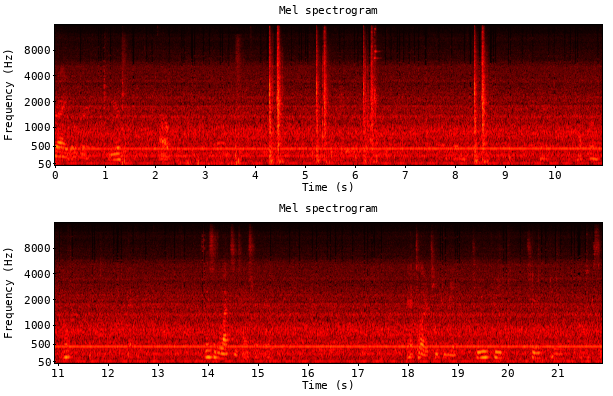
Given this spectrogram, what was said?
right over here. Oh. So this is Lexi's house right here. And tell her TP me. TP me. Lexi.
